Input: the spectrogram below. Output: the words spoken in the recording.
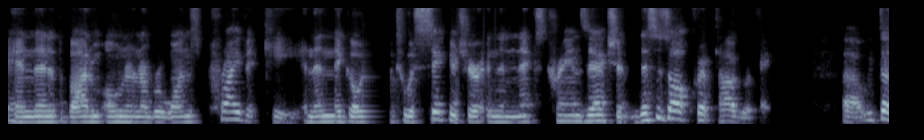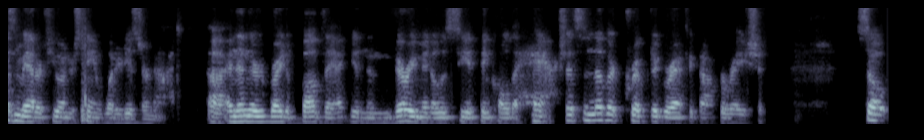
And then at the bottom, owner number one's private key. And then they go to a signature in the next transaction. This is all cryptography. Uh, it doesn't matter if you understand what it is or not. Uh, and then they're right above that in the very middle, you see a thing called a hash. That's another cryptographic operation. So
